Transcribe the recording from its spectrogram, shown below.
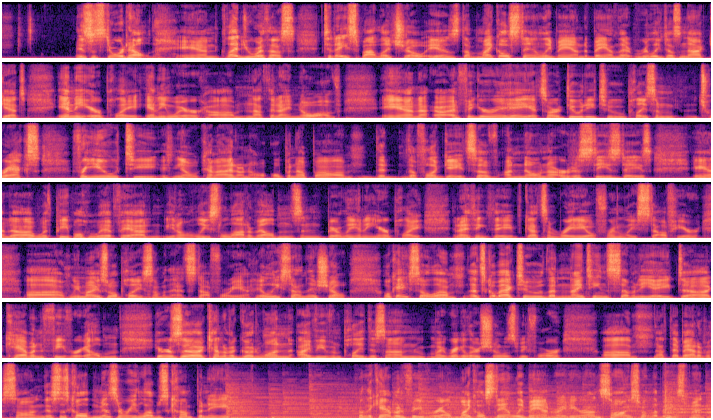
this is Stuart Held, and glad you're with us. Today's Spotlight Show is the Michael Stanley Band, a band that really does not get any airplay anywhere, um, not that I know of. And I, I, figure, hey, it's our duty to play some tracks for you to, you know, kind of, I don't know, open up um, the, the floodgates of unknown artists these days. And uh, with people who have had, you know, at least a lot of albums and barely any airplay, and I think they've got some radio friendly stuff here, uh, we might as well play some of that stuff for you, at least on this show. Okay, so um, let's go back to the 1978 uh, Cabin Fever album. Here's a, kind of a good one. I've even played this on my regular shows before. Um, not that bad of a song. This is called Misery Loves Company from the Cabin Fever album. Michael Stanley Band right here on Songs from the Basement.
